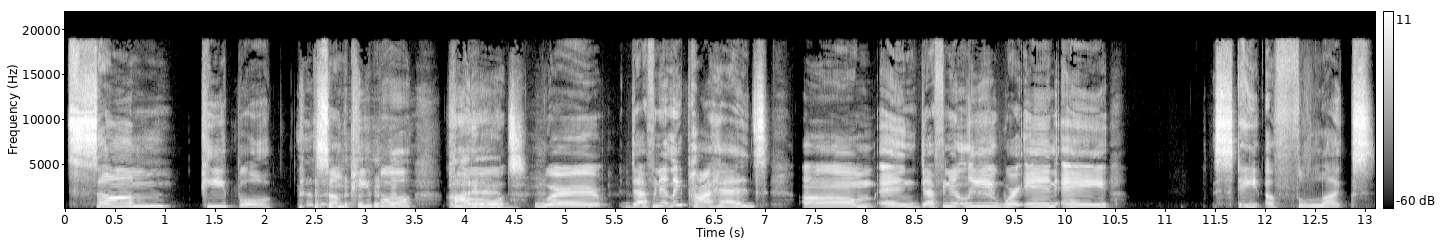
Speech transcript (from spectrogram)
some people. Some people Potheads. were definitely potheads, um, and definitely were in a state of flux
